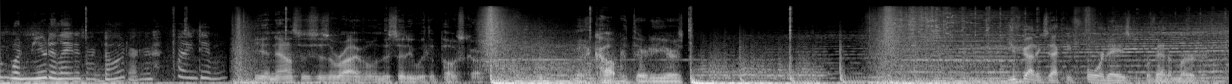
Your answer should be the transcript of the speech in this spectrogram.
Someone mutilated our daughter. Find him. He announces his arrival in the city with a postcard. Been a cop for 30 years. You've got exactly four days to prevent a murder.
